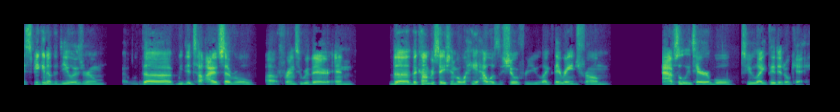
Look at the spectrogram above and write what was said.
speaking of the dealer's room. The we did. I have several uh, friends who were there, and the the conversation about hey, how was the show for you? Like they range from absolutely terrible to like they did okay.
